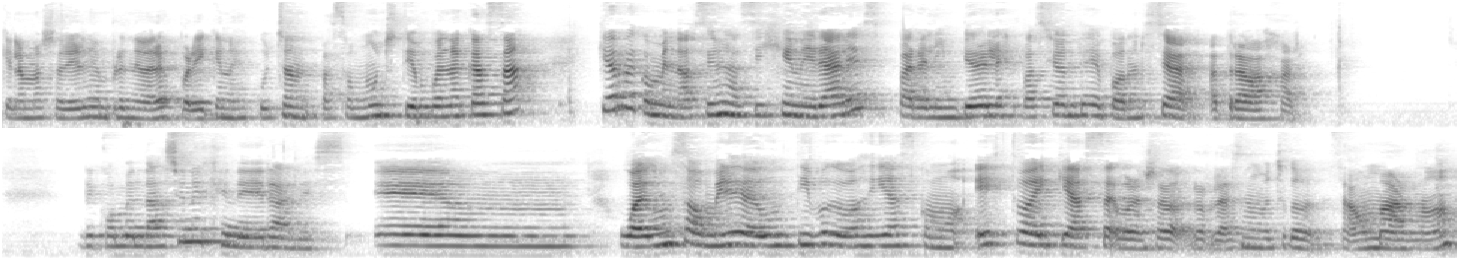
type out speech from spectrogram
que la mayoría de los emprendedores por ahí que nos escuchan pasan mucho tiempo en la casa, ¿qué recomendaciones así generales para limpiar el espacio antes de ponerse a, trabajar? Recomendaciones generales. Em, o algún saumerio de algún tipo que vos digas como esto hay que hacer, bueno yo lo relaciono mucho con saumar, ¿no?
